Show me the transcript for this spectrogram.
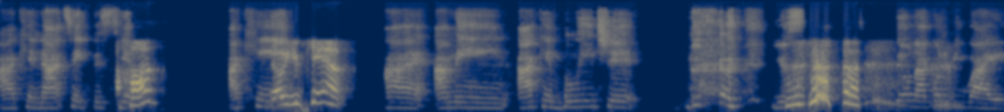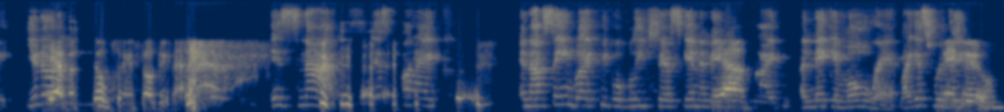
I cannot take this. skin. Huh? I can't. No, you can't. I. I mean, I can bleach it. you're still not going to be white. You know. yeah, I but mean? still, please don't do that. It's not. It's, like, and I've seen black people bleach their skin and they Yeah. look like a naked mole rat. Like it's they ridiculous. do.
